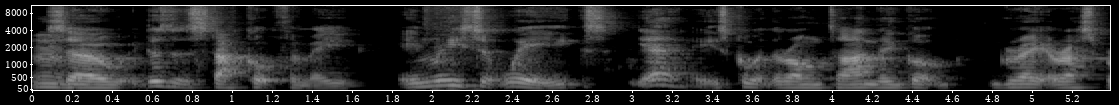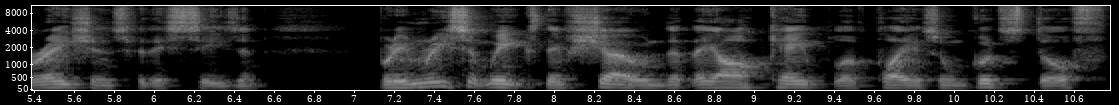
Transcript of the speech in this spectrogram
Mm. So it doesn't stack up for me. In recent weeks, yeah, it's come at the wrong time. They've got greater aspirations for this season. But in recent weeks, they've shown that they are capable of playing some good stuff.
